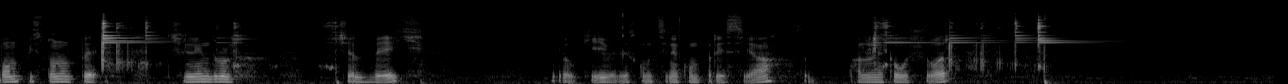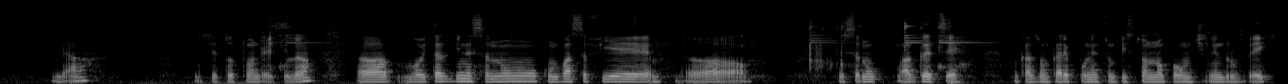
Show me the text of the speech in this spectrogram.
Deci probăm pistonul pe cilindrul cel vechi. E ok, vedeți cum ține compresia, să alunecă ușor. Da? Deci e totul în regulă. Uh, vă uitați bine să nu cumva să fie, uh, deci să nu agățe în cazul în care puneți un piston nou pe un cilindru vechi.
